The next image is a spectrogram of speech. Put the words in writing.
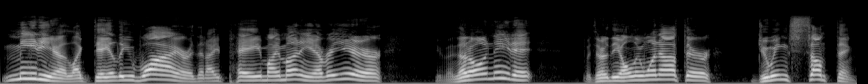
media like Daily Wire that I pay my money every year, even though I don't need it, but they're the only one out there doing something,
